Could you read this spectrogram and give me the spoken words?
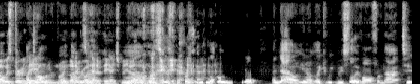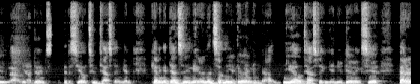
I was brewing Hydrometer, right? not That everyone had a pH meter. Yeah, it was, it was. We yeah. And now, you know, like we, we slowly evolved from that to, uh, you know, doing a bit of CO2 testing and getting a density meter, and then suddenly you're doing uh, NEO testing and you're doing CO, better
